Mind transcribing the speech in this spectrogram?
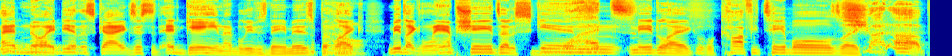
I had no idea this guy existed. Ed Gein, I believe his name is, but like hell? made like lampshades out of skin. What? Made like little coffee tables. Like Shut up.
